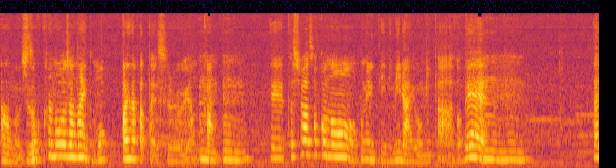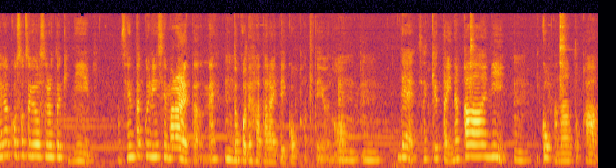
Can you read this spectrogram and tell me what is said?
あの持続可能じゃないともったいなかったりするやんうんか、うん。で私はそこのコミュニティに未来を見たので、うん。大学を卒業する時に選択に迫られたのね、うん。どこで働いていこうかっていうのを、うんうん。でさっき言った田舎にうん。行こうかなとか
